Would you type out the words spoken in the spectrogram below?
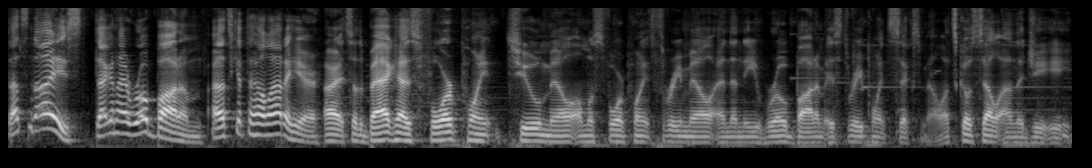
That's nice. Dagon'hai Robe Bottom. All right, let's get the hell out of here. All right, so the bag has 4.2 mil, almost 4.3 mil, and then the robe bottom is 3.6 mil. Let's go sell on the GE.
